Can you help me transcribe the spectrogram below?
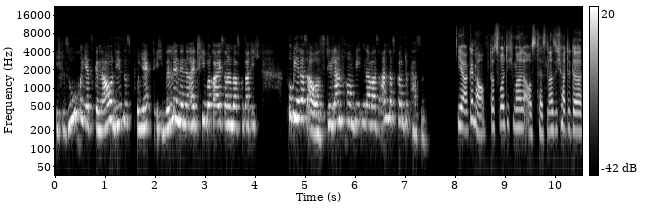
ich suche jetzt genau dieses Projekt, ich will in den IT-Bereich, sondern du hast gesagt, ich probiere das aus. Die Landfrauen bieten da was an, das könnte passen. Ja, genau. Das wollte ich mal austesten. Also ich hatte da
